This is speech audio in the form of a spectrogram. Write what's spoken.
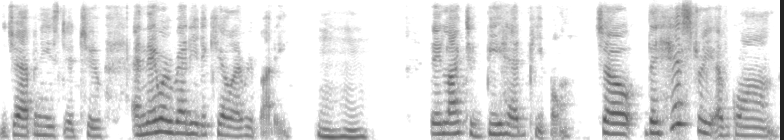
the Japanese did too. And they were ready to kill everybody. hmm They liked to behead people. So the history of Guam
